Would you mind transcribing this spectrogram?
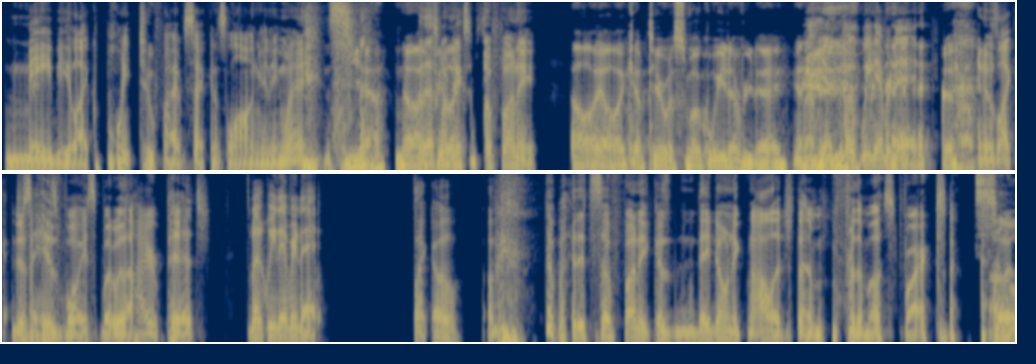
maybe like 0.25 seconds long, anyways. Yeah, no, but that's what like makes them so funny. all, I- all I kept here was smoke weed every day, and I mean, Smoke weed every day, and it was like just his voice, but with a higher pitch. Smoke weed every day. It's like, oh, okay. but it's so funny because they don't acknowledge them for the most part. So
